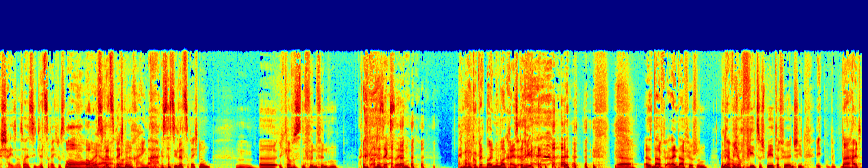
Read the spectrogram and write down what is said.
Scheiße, was war jetzt die letzte Rechnung? Oh, wo ist die letzte Rechnung? Ah, ist das die letzte Rechnung? Mhm. Äh, ich glaube, es ist eine 5 hinten. Das könnte auch eine 6 sein. Ich mache einen komplett neuen Nummernkreis, Kollege. ja, also dafür, allein dafür schon. Und ich Genau. habe mich auch viel zu spät dafür entschieden. Ich, na halt,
